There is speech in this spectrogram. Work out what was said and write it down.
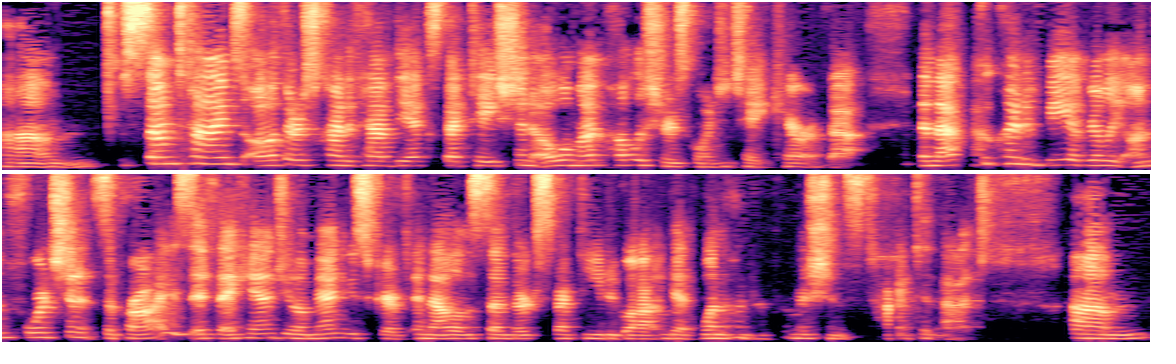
Um, sometimes authors kind of have the expectation, oh, well, my publisher is going to take care of that. And that could kind of be a really unfortunate surprise if they hand you a manuscript and all of a sudden they're expecting you to go out and get 100 permissions tied to that. Um,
